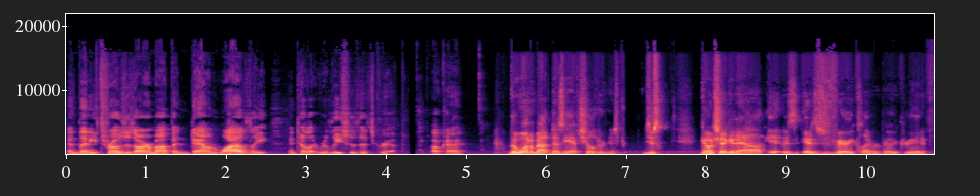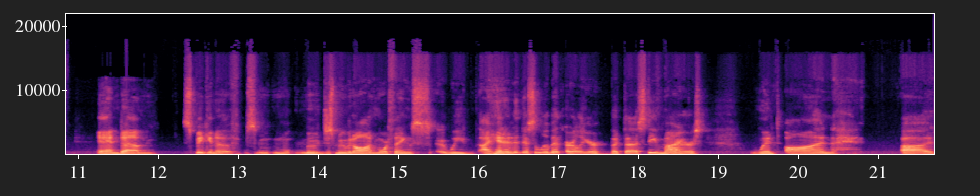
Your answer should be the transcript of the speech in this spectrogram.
and then he throws his arm up and down wildly until it releases its grip. Okay. The one about does he have children is just go check it out. It was it's very clever, very creative. And um, speaking of move, just moving on, more things. uh, We I hinted at this a little bit earlier, but uh, Steve Myers went on uh,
